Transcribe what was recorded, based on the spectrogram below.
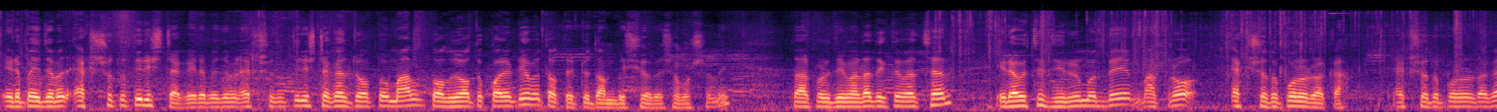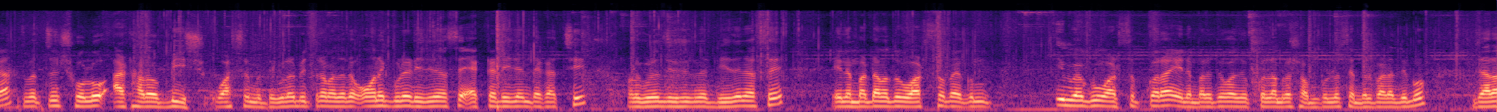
এটা পেয়ে যাবেন একশত তিরিশ টাকা, এটা পেয়ে যাবেন একশত তিরিশ টাকার যত মাল, তত যত কোয়ালিটি হবে, তত একটু দাম বেশি হবে, সমস্যা নেই। তারপরে যে মালটা দেখতে পাচ্ছেন, এটা হচ্ছে জিরোর মধ্যে মাত্র একশত পনেরো টাকা, একশত পনেরো টাকা। পাচ্ছেন ষোলো, আঠারো, বিশ ওয়াশের মধ্যে এগুলোর ভিতরে আমাদের অনেকগুলো ডিজাইন আছে, একটা ডিজাইন দেখাচ্ছি, অনেকগুলো ডিজাইন আছে। এই নাম্বারটা আমাদের হোয়াটসঅ্যাপ এখন ইমাগু হোয়াটসঅ্যাপ করা, এই নাম্বারে যোগাযোগ করলে আমরা সম্পূর্ণ স্যাম্পল পাঠা দেবো। যারা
